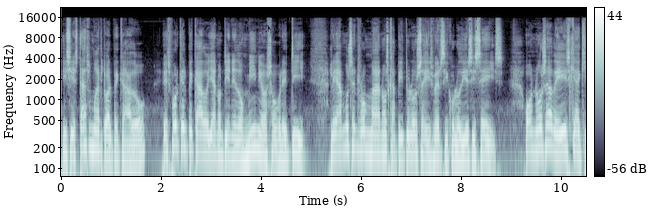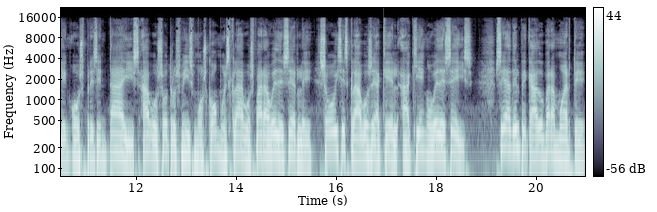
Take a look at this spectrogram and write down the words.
Y si estás muerto al pecado, es porque el pecado ya no tiene dominio sobre ti. Leamos en Romanos capítulo 6 versículo 16. ¿O no sabéis que a quien os presentáis a vosotros mismos como esclavos para obedecerle, sois esclavos de aquel a quien obedecéis, sea del pecado para muerte,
